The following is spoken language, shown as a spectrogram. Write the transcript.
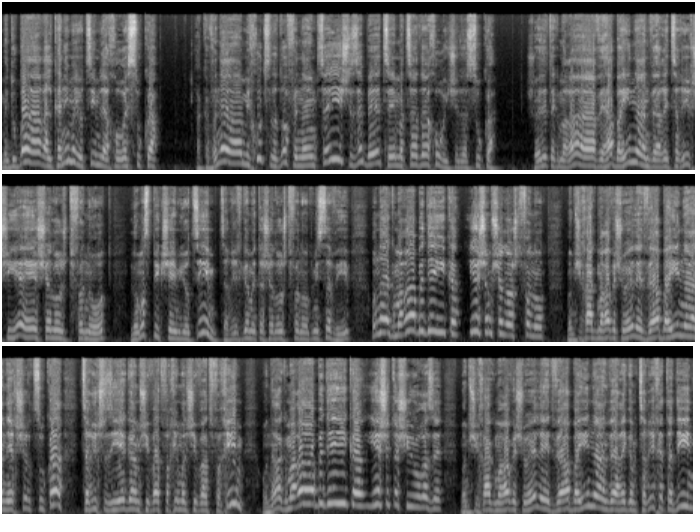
מדובר על קנים היוצאים לאחורי סוכה. הכוונה מחוץ לדופן האמצעי שזה בעצם הצד האחורי של הסוכה. שואלת הגמרא, והבא אינן, והרי צריך שיהיה שלוש דפנות, לא מספיק שהם יוצאים, צריך גם את השלוש דפנות מסביב. עונה הגמרא בדאיקה, יש שם שלוש דפנות. ממשיכה הגמרא ושואלת, והבא אינן, הכשר צוקה, צריך שזה יהיה גם שבעה טפחים על שבעה טפחים? עונה הגמרא בדאיקה, יש את השיעור הזה. ממשיכה הגמרא ושואלת, והבא אינן, והרי גם צריך את הדין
